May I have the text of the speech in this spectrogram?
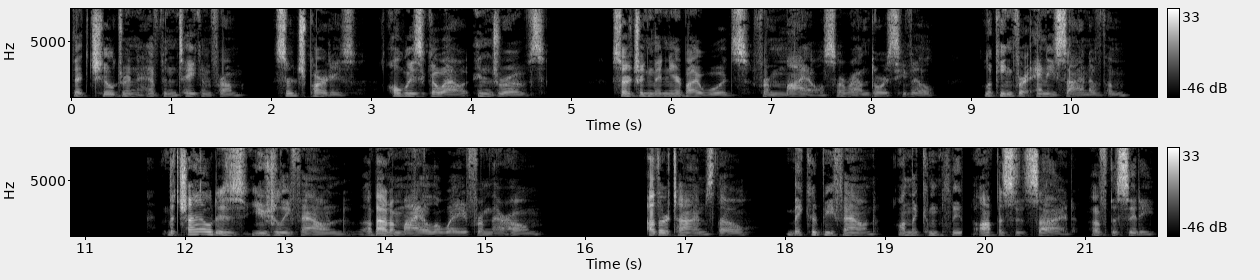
that children have been taken from, search parties always go out in droves, searching the nearby woods for miles around Dorseyville, looking for any sign of them. The child is usually found about a mile away from their home. Other times, though, they could be found on the complete opposite side of the city,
